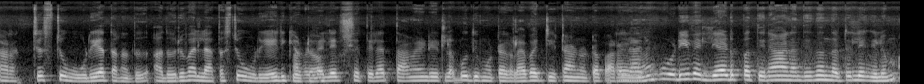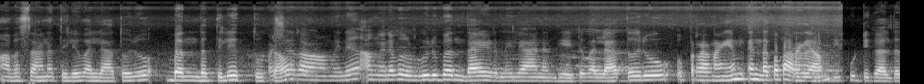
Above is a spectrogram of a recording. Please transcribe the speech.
കറക്റ്റ് സ്റ്റോറി എത്തണത്. അതൊരു വല്ലാത്ത സ്റ്റോറി ആയിരിക്കും കേട്ടോ. ലക്ഷ്യത്തിലെത്താൻ വേണ്ടിയിട്ടുള്ള ബുദ്ധിമുട്ടുകളെ പറ്റിയിട്ടാണ് കേട്ടോ പറയുന്നത്. കൂടി വലിയ അടുപ്പത്തിന് ആനന്ദി നിന്നിട്ടില്ലെങ്കിലും അവസാനത്തിൽ വല്ലാത്തൊരു ബന്ധത്തിൽ എത്തൂട്ടോ റാമിന് അങ്ങനെ വേറൊരു ബന്ധമായിരുന്നില്ല ആനന്ദിയായിട്ട്. വല്ലാത്തൊരു പ്രണയം എന്നൊക്കെ പറയാം. ഈ കുട്ടിക്കാലത്ത്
